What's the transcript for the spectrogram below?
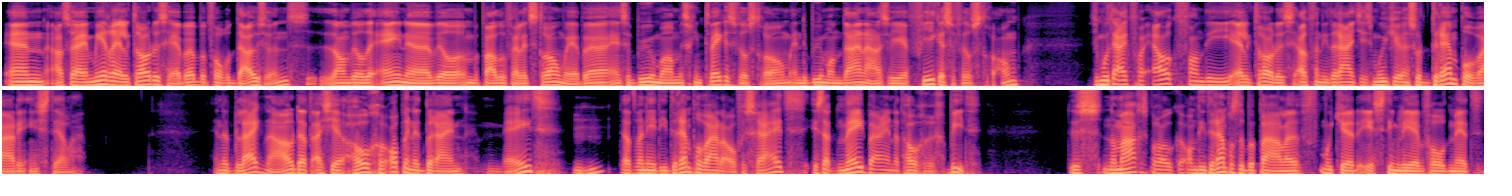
En als wij meerdere elektrodes hebben, bijvoorbeeld duizend, dan wil de ene wil een bepaalde hoeveelheid stroom hebben en zijn buurman misschien twee keer zoveel stroom en de buurman daarnaast weer vier keer zoveel stroom. Dus je moet eigenlijk voor elk van die elektrodes, elk van die draadjes, moet je een soort drempelwaarde instellen. En het blijkt nou dat als je hoger op in het brein meet, dat wanneer die drempelwaarde overschrijdt, is dat meetbaar in dat hogere gebied. Dus normaal gesproken, om die drempels te bepalen, moet je eerst stimuleren bijvoorbeeld met,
